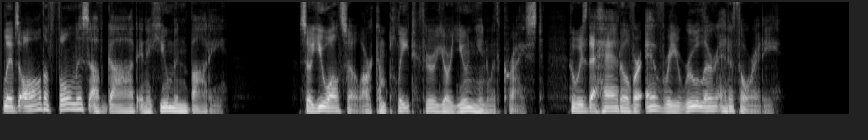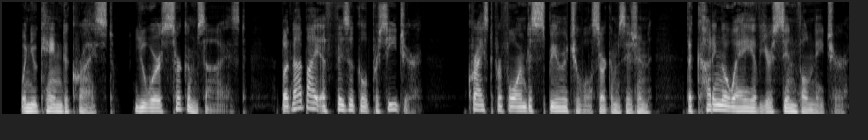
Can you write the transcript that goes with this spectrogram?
lives all the fullness of God in a human body. So you also are complete through your union with Christ, who is the head over every ruler and authority. When you came to Christ, you were circumcised, but not by a physical procedure. Christ performed a spiritual circumcision, the cutting away of your sinful nature.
